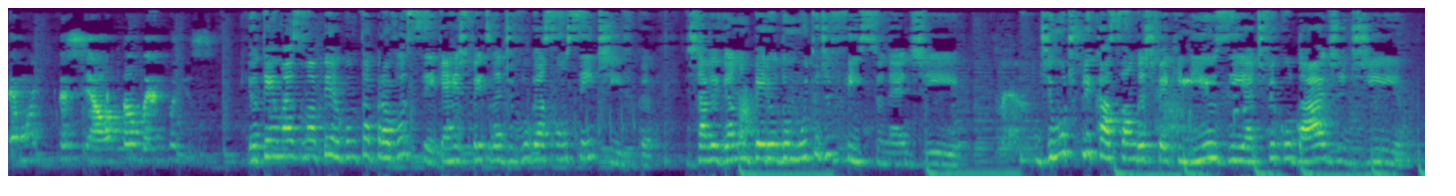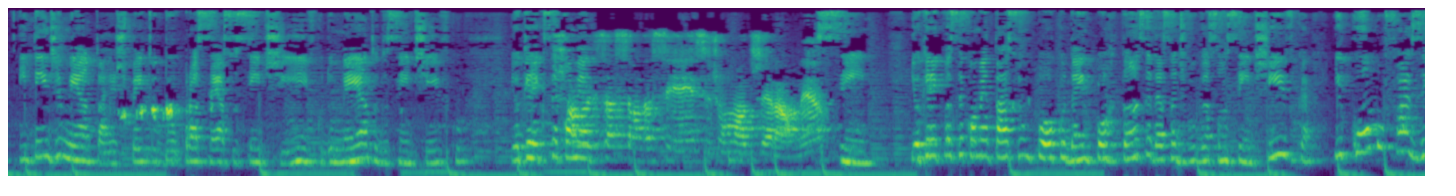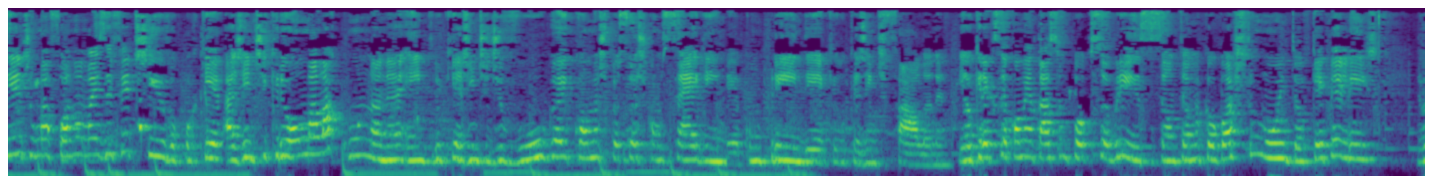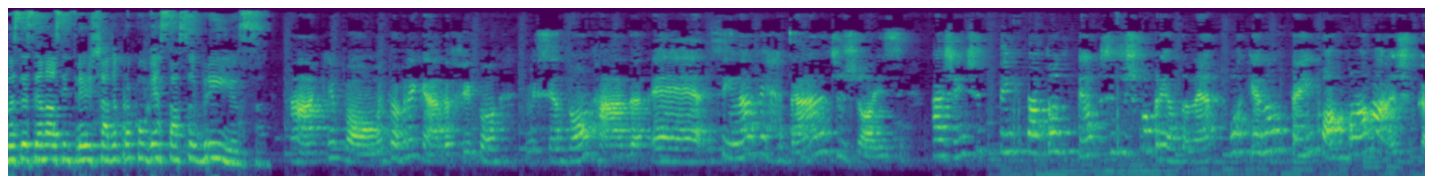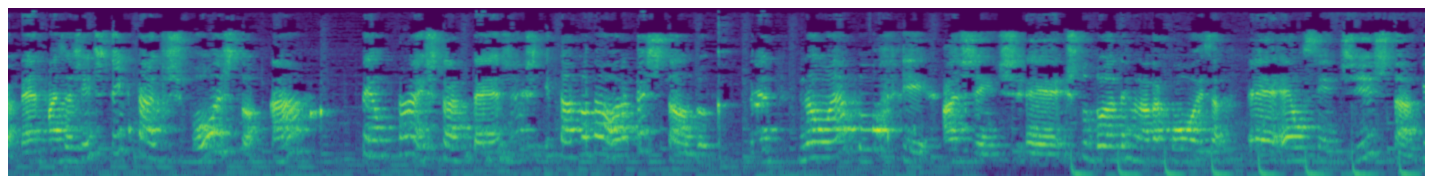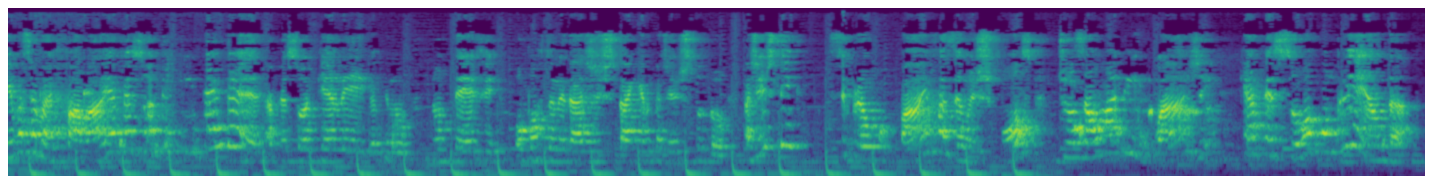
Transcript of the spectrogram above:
é muito especial também por isso. Eu tenho mais uma pergunta para você, que é a respeito da divulgação científica. está vivendo um período muito difícil, né, de, de multiplicação das fake news e a dificuldade de entendimento a respeito do processo científico, do método científico. Eu queria que você comentasse. Valorização da ciência de um modo geral, né? Sim. E eu queria que você comentasse um pouco da importância dessa divulgação científica e como fazer de uma forma mais efetiva, porque a gente criou uma lacuna, né, entre o que a gente divulga e como as pessoas conseguem é, compreender aquilo que a gente fala, né? E eu queria que você comentasse um pouco sobre isso. Isso é um tema que eu gosto muito. Eu fiquei feliz de você ser nossa entrevistada para conversar sobre isso. Ah, que bom, muito obrigada. Fico, me sinto honrada. É, sim, na verdade, Joyce, a gente tem que estar todo tempo se descobrindo, né? Porque não tem fórmula mágica, né? Mas a gente tem que estar disposto a tentar estratégias e estar toda hora testando. Né? Não é porque a gente é, estudou determinada coisa, é, é, um cientista, que você vai falar e a pessoa tem que entender. A pessoa que é leiga, que não, não teve oportunidade de estar aquilo que a gente estudou. A gente tem que se preocupar em fazer um esforço de usar uma linguagem que a pessoa compreenda.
